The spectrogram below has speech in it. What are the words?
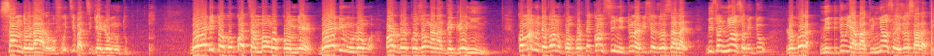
100 dollar ofuti batikeli yo mutuka boyebi tokokotisa mbongo combien boyebi mulongo ordre kozonga na degre nini comment nous devons nous comporter comme si mitu na biso ezosala biso nyonso mitu lokola mitu ya bato nyonso ezosala te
